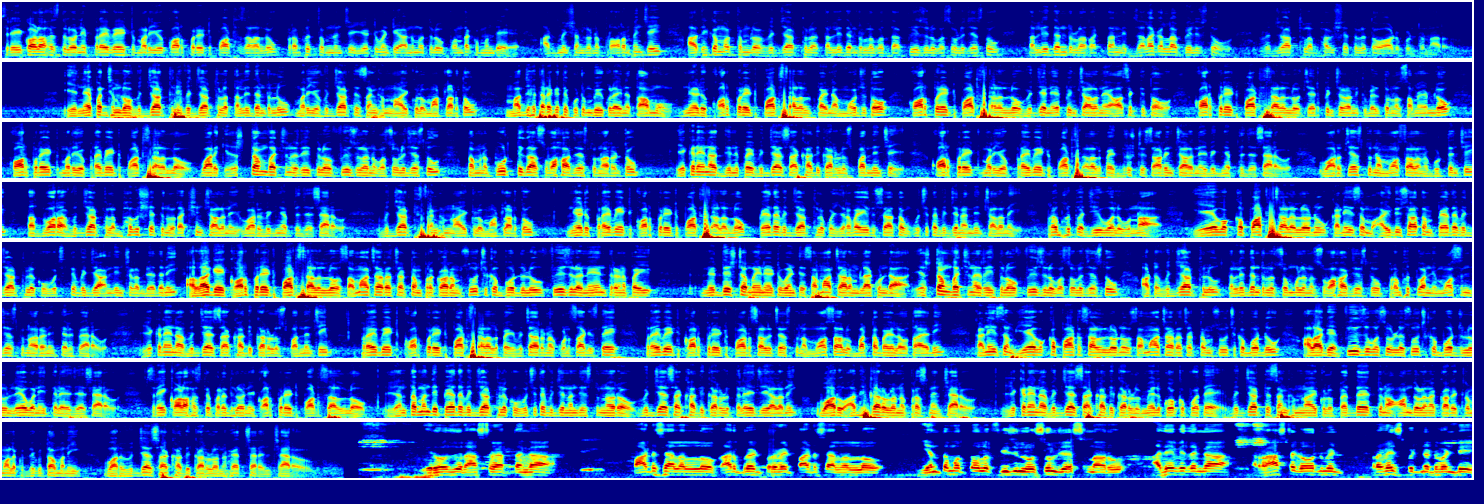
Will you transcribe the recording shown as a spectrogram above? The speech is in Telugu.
శ్రీకాళహస్తిలోని ప్రైవేట్ మరియు కార్పొరేట్ పాఠశాలలు ప్రభుత్వం నుంచి ఎటువంటి అనుమతులు పొందకముందే అడ్మిషన్లను ప్రారంభించి అధిక మొత్తంలో విద్యార్థుల తల్లిదండ్రుల వద్ద ఫీజులు వసూలు చేస్తూ తల్లిదండ్రుల రక్తాన్ని జలగల్లా పీలుస్తూ విద్యార్థుల భవిష్యత్తులతో ఆడుకుంటున్నారు. ఈ నేపథ్యంలో విద్యార్థిని విద్యార్థుల తల్లిదండ్రులు మరియు విద్యార్థి సంఘం నాయకులు మాట్లాడుతూ మధ్యతరగతి కుటుంబీకులైన తాము నేడు కార్పొరేట్ పాఠశాలలపైన మోజుతో కార్పొరేట్ పాఠశాలల్లో విద్య నేర్పించాలనే ఆసక్తితో కార్పొరేట్ పాఠశాలల్లో చేర్పించడానికి వెళ్తున్న సమయంలో కార్పొరేట్ మరియు ప్రైవేట్ పాఠశాలల్లో వారికి ఇష్టం వచ్చిన రీతిలో ఫీజులను వసూలు చేస్తూ తమను పూర్తిగా స్వాహా చేస్తున్నారంటూ ఎక్కడైనా దీనిపై విద్యాశాఖ అధికారులు స్పందించి కార్పొరేట్ మరియు ప్రైవేట్ పాఠశాలలపై దృష్టి సారించాలని విజ్ఞప్తి చేశారు. వారు చేస్తున్న మోసాలను గుర్తించి తద్వారా విద్యార్థులు భవిష్యత్తును రక్షించాలని వారు విజ్ఞప్తి చేశారు. విద్యార్థి సంఘం నాయకులు మాట్లాడుతూ నేడు ప్రైవేట్ కార్పొరేట్ పాఠశాలల్లో పేద విద్యార్థులకు ఇరవై ఐదు శాతం ఉచిత విద్యను అందించాలని ప్రభుత్వ జీవోలు ఉన్నా ఏ ఒక్క పాఠశాలలోనూ కనీసం ఐదు శాతం పేద విద్యార్థులకు ఉచిత విద్య అందించడం లేదని అలాగే కార్పొరేట్ పాఠశాలల్లో సమాచార చట్టం ప్రకారం సూచిక బోర్డులు ఫీజుల నియంత్రణపై నిర్దిష్టమైనటువంటి సమాచారం లేకుండా ఇష్టం వచ్చిన రీతిలో ఫీజులు వసూలు చేస్తూ అటు విద్యార్థులు తల్లిదండ్రుల సొమ్ములను స్వాహా చేస్తూ ప్రభుత్వాన్ని మోసం చేస్తున్నారని తెలిపారు. ఎక్కడైనా విద్యాశాఖ అధికారులు స్పందించి ప్రైవేట్ కార్పొరేట్ పాఠశాలలపై విచారణ కొనసాగిస్తే ప్రైవేట్ కార్పొరేట్ పాఠశాలలు చేస్తున్న మోసాలు బట్టబయలవుతాయని కనీసం ఏ ఒక్క పాఠశాలలోనూ సమాచార చట్టం సూచిక బోర్డు అలాగే ఫీజు వసూళ్ళ సూచిక బోర్డులు లేవని తెలియజేశారు. శ్రీకాళహస్తి పరిధిలోని కార్పొరేట్ పాఠశాలల్లో ఎంతమంది పేద విద్యార్థులకు ఉచిత విద్యను అందిస్తున్నారో విద్యాశాఖ అధికారులు తెలియజేయాలని వారు అధికారులను ప్రశ్నించారు. ఇకనైనా విద్యాశాఖ అధికారులు మేలుకోకపోతే విద్యార్థి సంఘం నాయకులు పెద్ద ఎత్తున ఆందోళన కార్యక్రమాలకు దిగుతామని వారు విద్యాశాఖ అధికారులను హెచ్చరించారు. ఈరోజు రాష్ట్ర వ్యాప్తంగా పాఠశాలల్లో కార్పొరేట్ ప్రైవేట్ పాఠశాలల్లో ఎంత మొత్తంలో ఫీజులు వసూలు చేస్తున్నారు అదేవిధంగా రాష్ట్ర గవర్నమెంట్ ప్రవేశపెట్టినటువంటి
